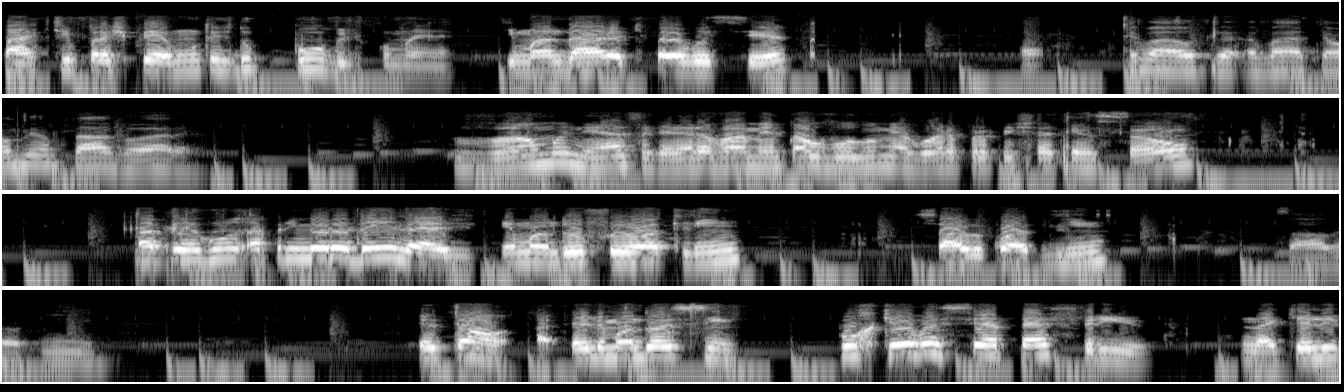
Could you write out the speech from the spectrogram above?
partir para as perguntas do público, mano. Que mandaram aqui para você. Vai, até- vai até aumentar agora. Vamos nessa, a galera vai aumentar o volume agora para prestar atenção. A, pergunta, a primeira é bem leve. Quem mandou foi o Aclin. Salve pro Aclin. Salve, Alclin. Então, ele mandou assim: Por que você é pé frio? Naquele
